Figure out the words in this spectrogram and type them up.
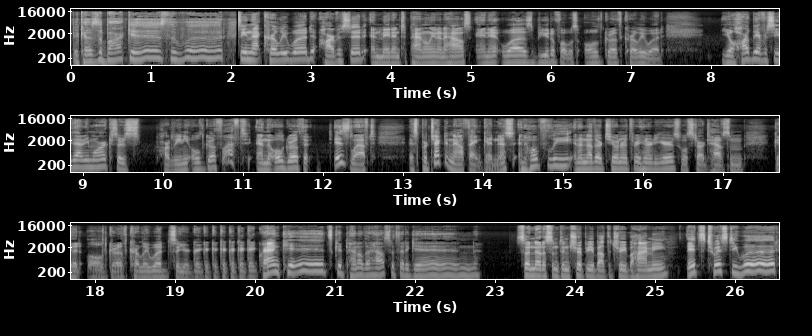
because the bark is the wood. Seen that curly wood harvested and made into paneling in a house, and it was beautiful. It was old growth curly wood. You'll hardly ever see that anymore because there's hardly any old growth left. And the old growth that is left is protected now, thank goodness. And hopefully in another 200, 300 years, we'll start to have some good old growth curly wood so your great, grandkids could panel their house with it again. So notice something trippy about the tree behind me? It's twisty wood.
